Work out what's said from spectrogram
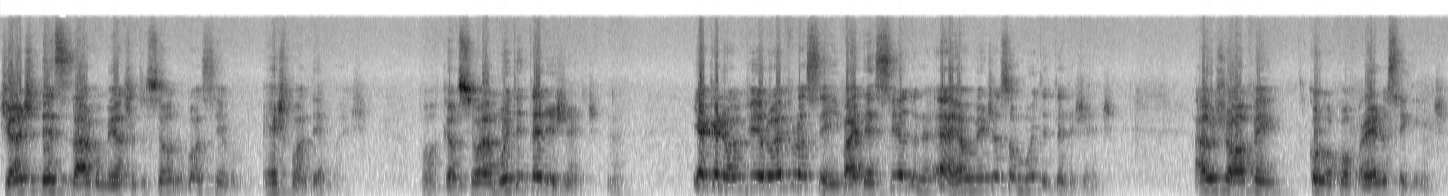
diante desses argumentos do senhor, eu não consigo responder mais, porque o senhor é muito inteligente. Né? E aquele homem virou e falou assim, vai né? É, realmente eu sou muito inteligente. Aí o jovem colocou para ele o seguinte,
